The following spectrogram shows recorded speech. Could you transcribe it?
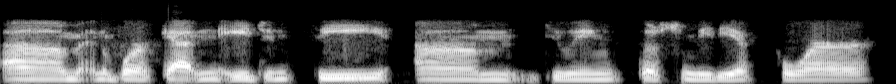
Um, and work at an agency um, doing social media for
